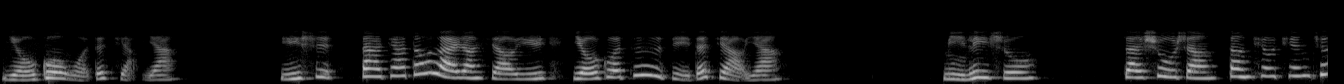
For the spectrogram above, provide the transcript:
游过我的脚丫。”于是大家都来让小鱼游过自己的脚丫。米莉说：“在树上荡秋千真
